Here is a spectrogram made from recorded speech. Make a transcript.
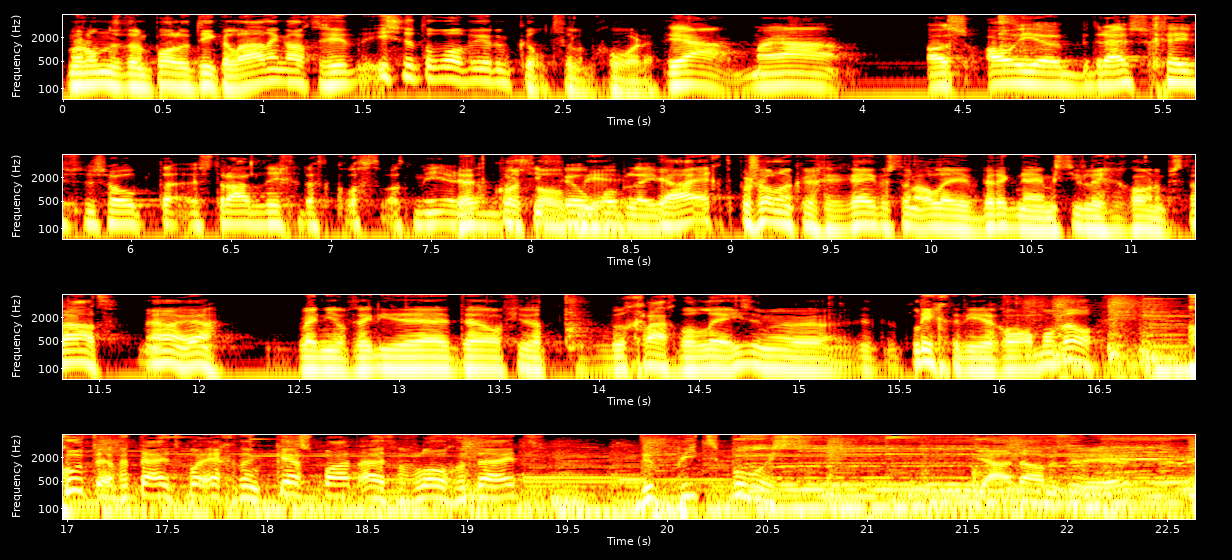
Maar omdat er een politieke lading achter zit... is het toch wel weer een cultfilm geworden. Ja, maar ja, als al je bedrijfsgegevens en zo op de straat liggen... dat kost wat meer Ja, dan dat die wel film meer. oplevert. Ja, echt persoonlijke gegevens van alle werknemers die liggen gewoon op straat. Nou ja, ik weet niet of, die, eh, of je dat graag wil lezen, maar het, het ligt er hier gewoon allemaal wel. Goed, even tijd voor echt een kerstpaard uit vervlogen tijd. De Beach Boys. Ja, dames en heren.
